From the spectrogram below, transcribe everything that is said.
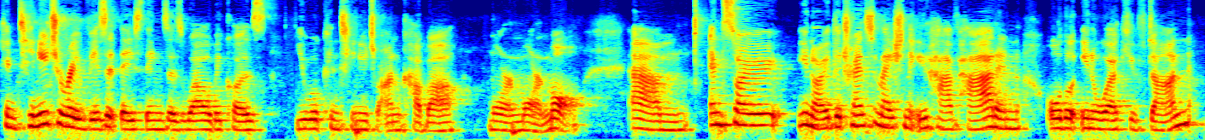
continue to revisit these things as well because you will continue to uncover more and more and more. Um, and so, you know, the transformation that you have had and all the inner work you've done,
